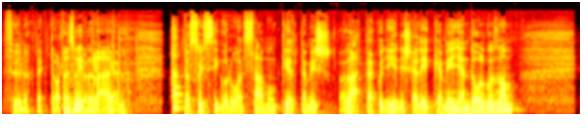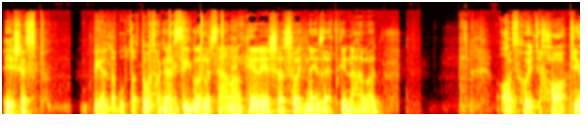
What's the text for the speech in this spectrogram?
főnöknek tartottak. Ez miből állt? Hát az, hogy szigorúan számon kértem, és látták, hogy én is elég keményen dolgozom, és ezt példamutatónak De a szigorú számonkérés az hogy nézett ki nálad? Az, hogy ha, ki,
